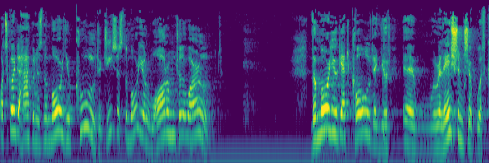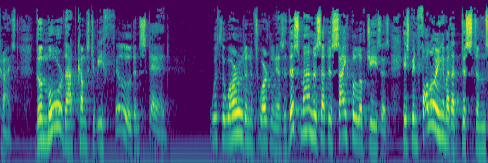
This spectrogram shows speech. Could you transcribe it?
what's going to happen is the more you cool to Jesus, the more you'll warm to the world. the more you get cold in your uh, relationship with Christ, the more that comes to be filled instead with the world and its worldliness. This man is a disciple of Jesus. He's been following him at a distance,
